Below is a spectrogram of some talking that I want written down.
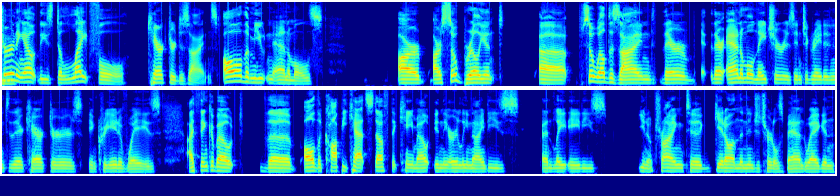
churning out these delightful character designs. All the mutant animals are are so brilliant, uh, so well designed. Their their animal nature is integrated into their characters in creative ways. I think about the all the copycat stuff that came out in the early 90s and late 80s you know trying to get on the ninja turtles bandwagon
